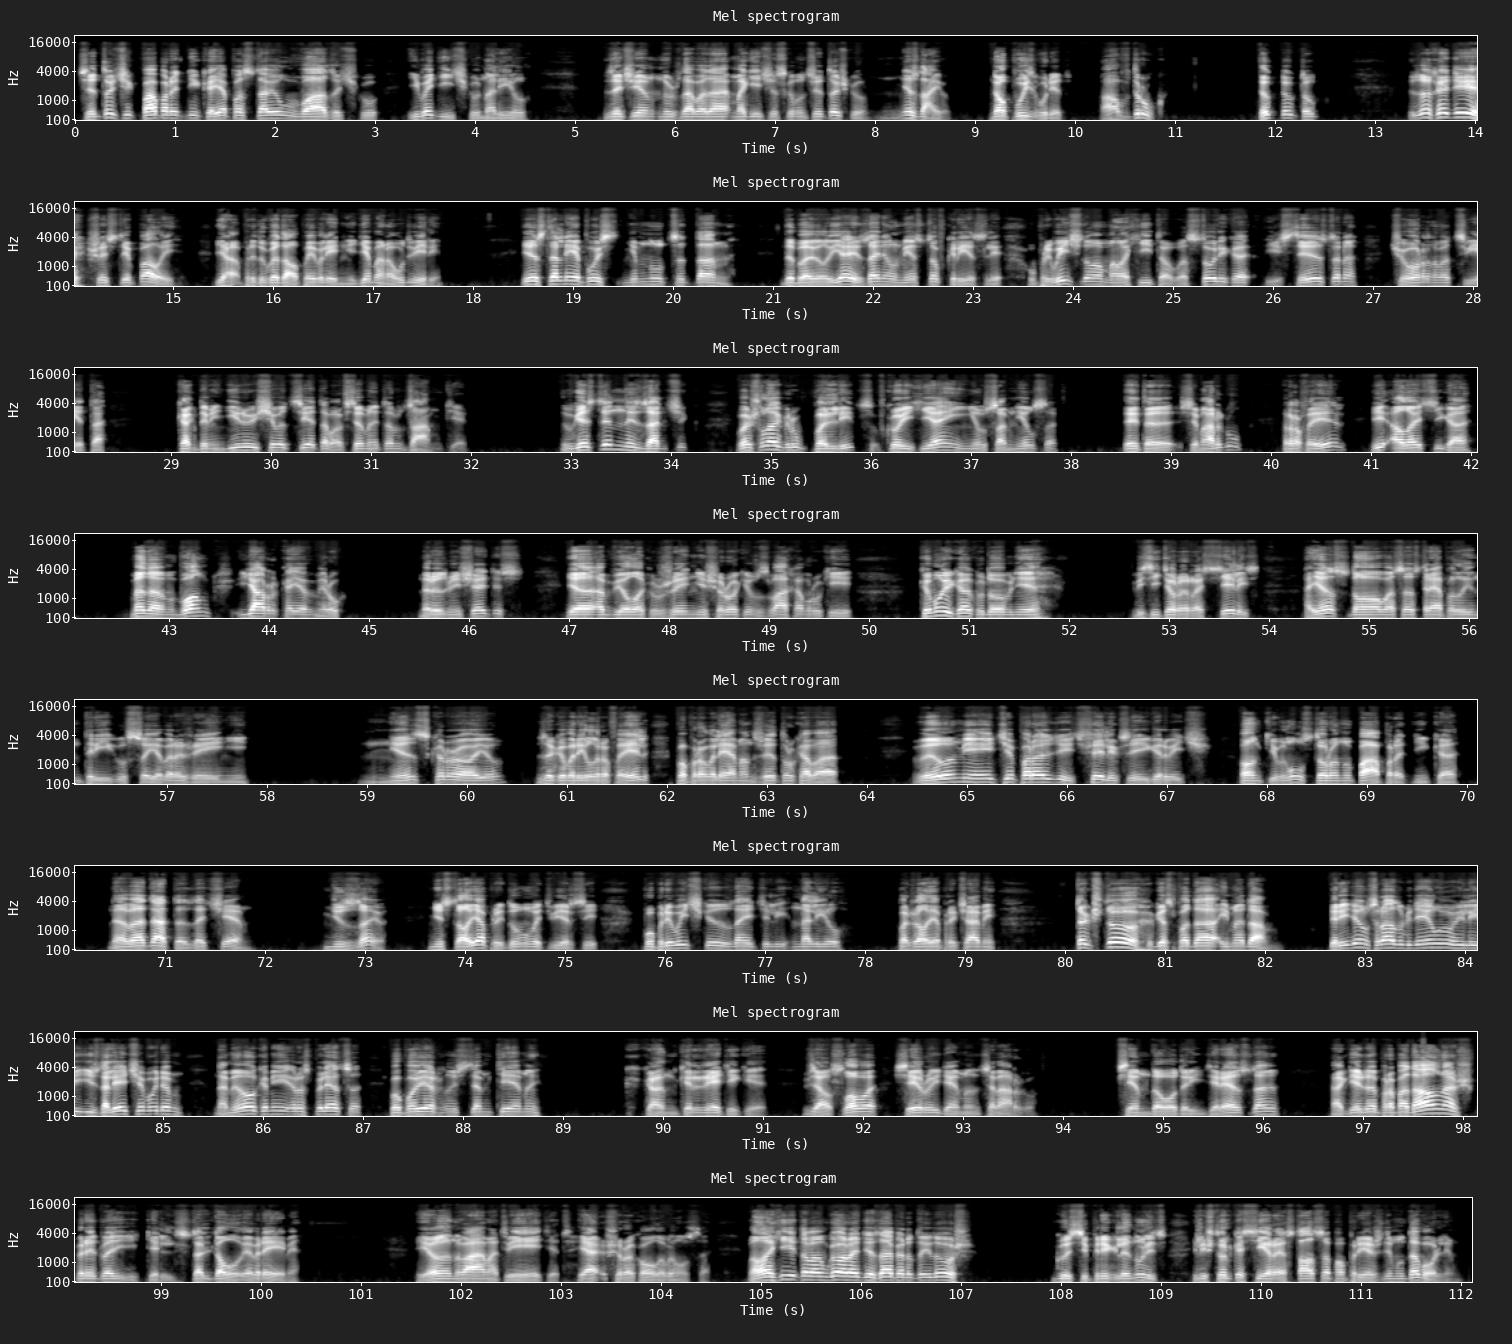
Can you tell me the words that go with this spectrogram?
цветочек папоротника я поставил в вазочку и водичку налил. Зачем нужна вода магическому цветочку, не знаю. Но пусть будет. А вдруг? Тук-тук-тук. Заходи, шестипалый. Я предугадал появление демона у двери и остальные пусть не мнутся там, — добавил я и занял место в кресле у привычного малахитового столика, естественно, черного цвета, как доминирующего цвета во всем этом замке. В гостиный зальчик вошла группа лиц, в коих я и не усомнился. Это Семаргл, Рафаэль и Аласига. Мадам Вонг яркая в миру. Размещайтесь. Я обвел окружение широким взмахом руки. Кому и как удобнее. Визитеры расселись, а я снова состряпал интригу в свое выражение. — Не скрою, — заговорил Рафаэль, поправляя манжет рукава. — Вы умеете поразить, Феликс Игоревич. Он кивнул в сторону папоротника. На вода-то зачем? Не знаю. Не стал я придумывать версии. По привычке, знаете ли, налил. Пожал я плечами. Так что, господа и мадам, перейдем сразу к делу или издалече будем намеками распыляться по поверхностям темы? К конкретике, взял слово серый демон Самаргу. Всем до одури интересно, а где же пропадал наш предводитель столь долгое время? И он вам ответит. Я широко улыбнулся. Малахитовом городе запертый душ. Гости переглянулись, и лишь только Серый остался по-прежнему довольным.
